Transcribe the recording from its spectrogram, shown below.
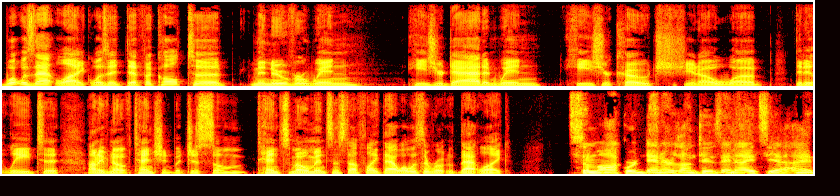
what was that like? Was it difficult to maneuver when he's your dad and when he's your coach? You know, uh, did it lead to I don't even know if tension, but just some tense moments and stuff like that? What was the that like? Some awkward dinners on Tuesday nights. Yeah, I,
